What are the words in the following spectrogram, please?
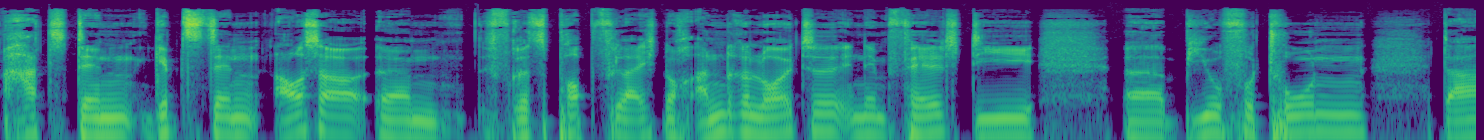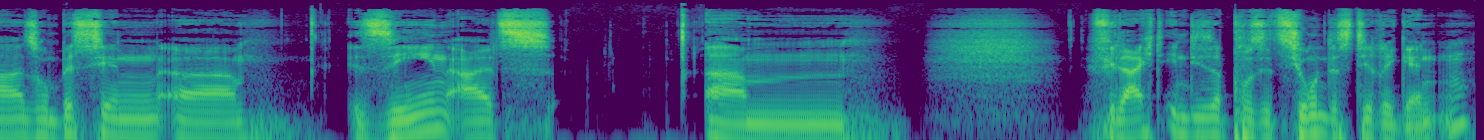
hat denn, gibt's denn außer ähm, Fritz Popp vielleicht noch andere Leute in dem Feld, die äh, Biophotonen da so ein bisschen äh, sehen als ähm, vielleicht in dieser Position des Dirigenten?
